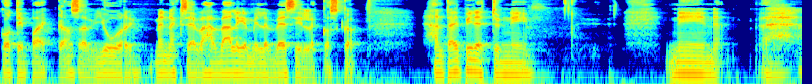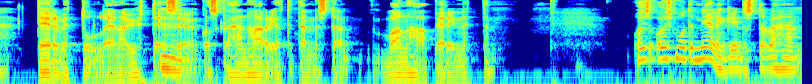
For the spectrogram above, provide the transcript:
kotipaikkansa juuri mennäkseen vähän väljemmille vesille, koska häntä ei pidetty niin, niin äh, tervetulleena yhteisöön, mm. koska hän harjoitti tämmöistä vanhaa perinnettä. Olisi, olisi muuten mielenkiintoista vähän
